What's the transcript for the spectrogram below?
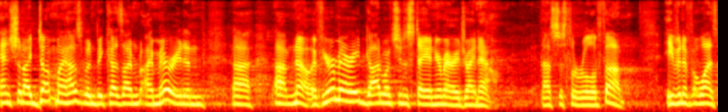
and should I dump my husband because I'm, I'm married? And uh, um, no, if you're married, God wants you to stay in your marriage right now. That's just the rule of thumb, even if it was.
